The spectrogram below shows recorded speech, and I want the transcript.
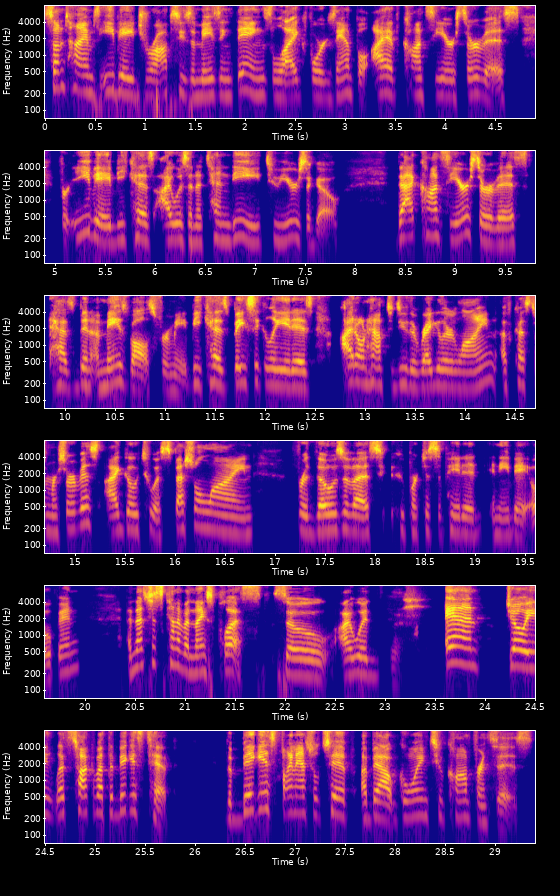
sometimes eBay drops these amazing things. Like, for example, I have concierge service for eBay because I was an attendee two years ago that concierge service has been amazeballs for me because basically it is I don't have to do the regular line of customer service. I go to a special line for those of us who participated in eBay Open and that's just kind of a nice plus. So I would, nice. and Joey, let's talk about the biggest tip. The biggest financial tip about going to conferences.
